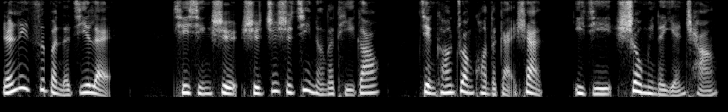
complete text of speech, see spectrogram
人力资本的积累，其形式是知识技能的提高、健康状况的改善以及寿命的延长，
